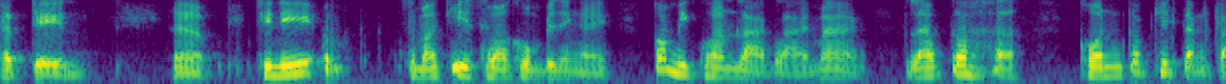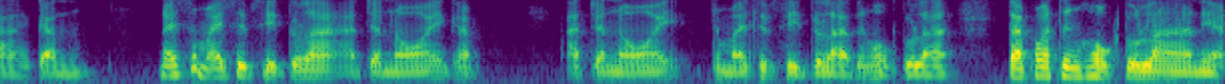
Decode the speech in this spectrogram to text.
ชัดเจนนะทีนี้สมาคีสมาคมเป็นยังไง ก็มีความหลากหลายมาก แล้วก็คนก็คิดต่างๆกัน ในสมัย 14 ตุลาอาจจะน้อยครับ อาจจะน้อยสมัย 14 ตุลาถึง 6 ตุลาแต่พอถึง 6 ตุลาเนี่ย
